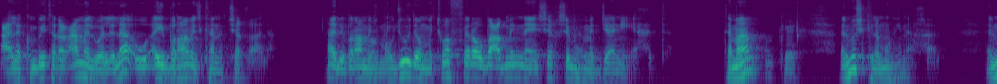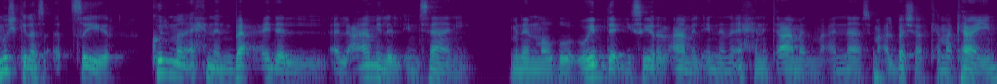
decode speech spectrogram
على كمبيوتر العمل ولا لا وأي برامج كانت شغالة. هذه برامج okay. موجودة ومتوفرة وبعض منها يا شيخ شبه مجانية حتى. تمام؟ okay. المشكلة مو هنا خالد. المشكلة تصير كل ما إحنا نبعد ال- العامل الإنساني من الموضوع ويبدأ يصير العامل إننا إحنا نتعامل مع الناس مع البشر كمكاين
